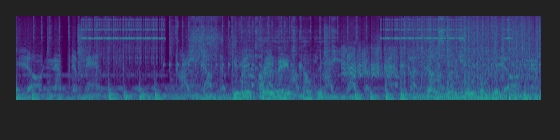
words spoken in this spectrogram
Loading up the bell. I love the Unit upgrade complete. I love the smell of gunpowder. Construction complete.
